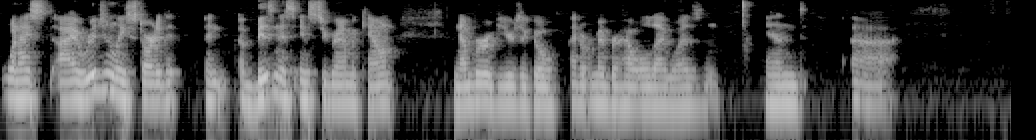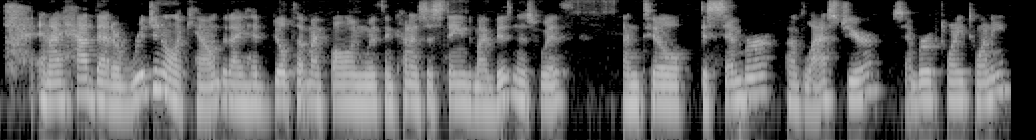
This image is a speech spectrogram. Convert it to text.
when I, I originally started an, a business Instagram account a number of years ago, I don't remember how old I was, and and, uh, and I had that original account that I had built up my following with and kind of sustained my business with until December of last year, December of 2020.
